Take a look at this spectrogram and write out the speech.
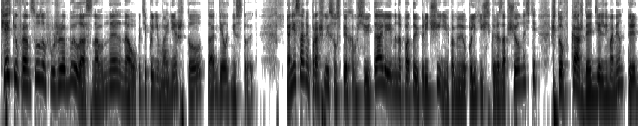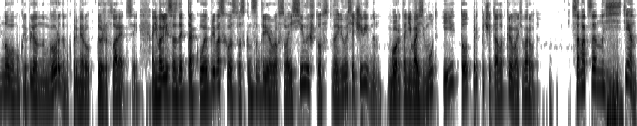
К счастью, у французов уже было основное на опыте понимание, что так делать не стоит. Они сами прошли с успехом всю Италию именно по той причине, помимо политической разобщенности, что в каждый отдельный момент перед новым укрепленным городом, к примеру, той же Флоренции, они могли создать такое превосходство, сконцентрировав свои силы, что становилось очевидным. Город они возьмут, и тот предпочитал открывать ворота. Самоценность стен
